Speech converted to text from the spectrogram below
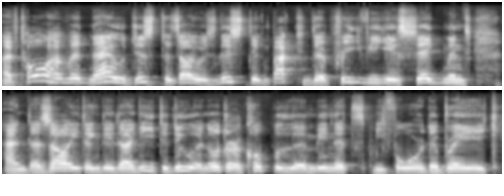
I've thought of it now just as I was listening back to the previous segment and deciding that I need to do another couple of minutes before the break.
